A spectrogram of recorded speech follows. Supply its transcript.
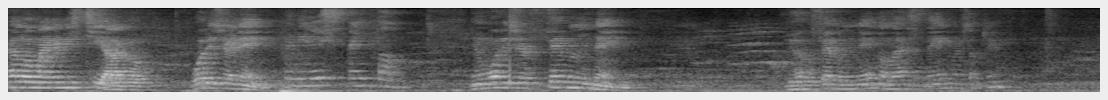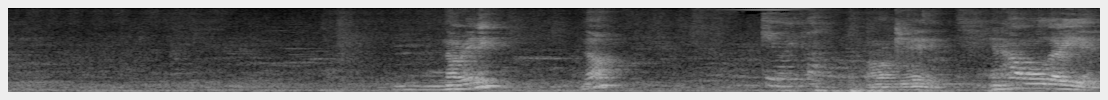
Hello, my name is Tiago. What is your name? My name is Anh Phong. And what is your family name? You have a family name, a last name or something? Not really? No? Okay. And how old are you?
